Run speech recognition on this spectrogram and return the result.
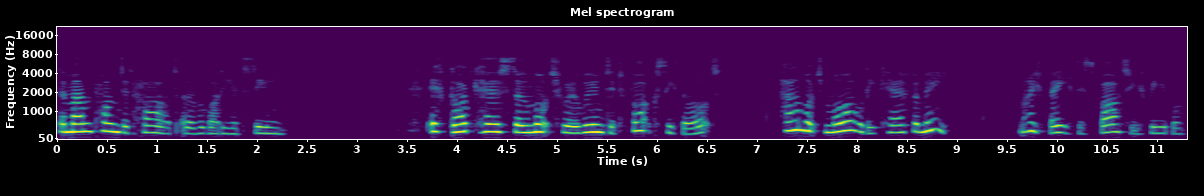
The man pondered hard over what he had seen. If God cares so much for a wounded fox, he thought, how much more will he care for me? My faith is far too feeble.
